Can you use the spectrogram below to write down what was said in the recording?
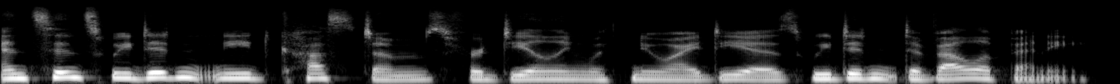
And since we didn't need customs for dealing with new ideas, we didn't develop any.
